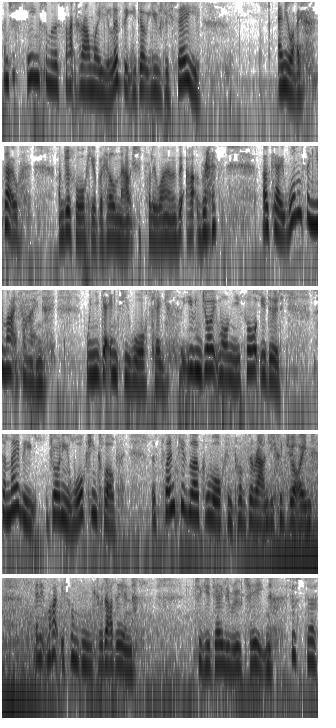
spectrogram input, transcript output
and just seeing some of the sights around where you live that you don't usually see. Anyway, so I'm just walking up a hill now, which is probably why I'm a bit out of breath. Okay, one thing you might find when you get into your walking that you enjoy it more than you thought you did. So maybe joining a walking club. There's plenty of local walking clubs around you could join and it might be something you could add in to your daily routine just to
